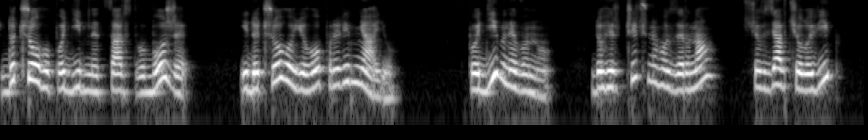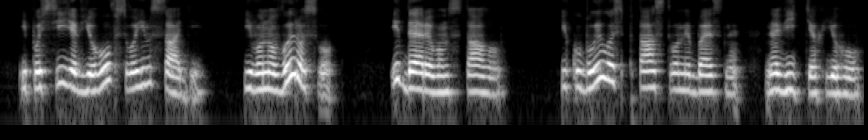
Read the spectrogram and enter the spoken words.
до чого подібне Царство Боже і до чого його прирівняю. Подібне воно до гірчичного зерна, що взяв чоловік і посіяв його в своїм саді, і воно виросло і деревом стало, і кублилось птаство небесне на віттях його.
